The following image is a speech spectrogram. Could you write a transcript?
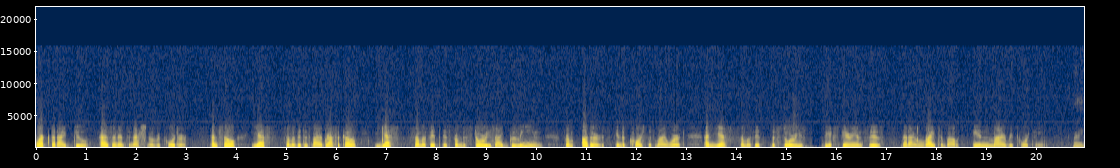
work that I do as an international reporter. And so, yes, some of it is biographical. Yes, some of it is from the stories I glean from others in the course of my work. And yes, some of it, the stories, the experiences that I write about in my reporting. Right.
